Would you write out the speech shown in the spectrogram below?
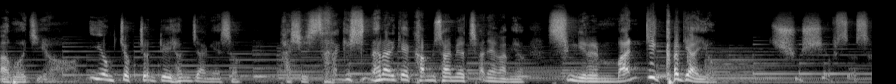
아버지여 이 영적 전투의 현장에서 다시 살아계신 하나님께 감사하며 찬양하며 승리를 만끽하게 하여 주시옵소서.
